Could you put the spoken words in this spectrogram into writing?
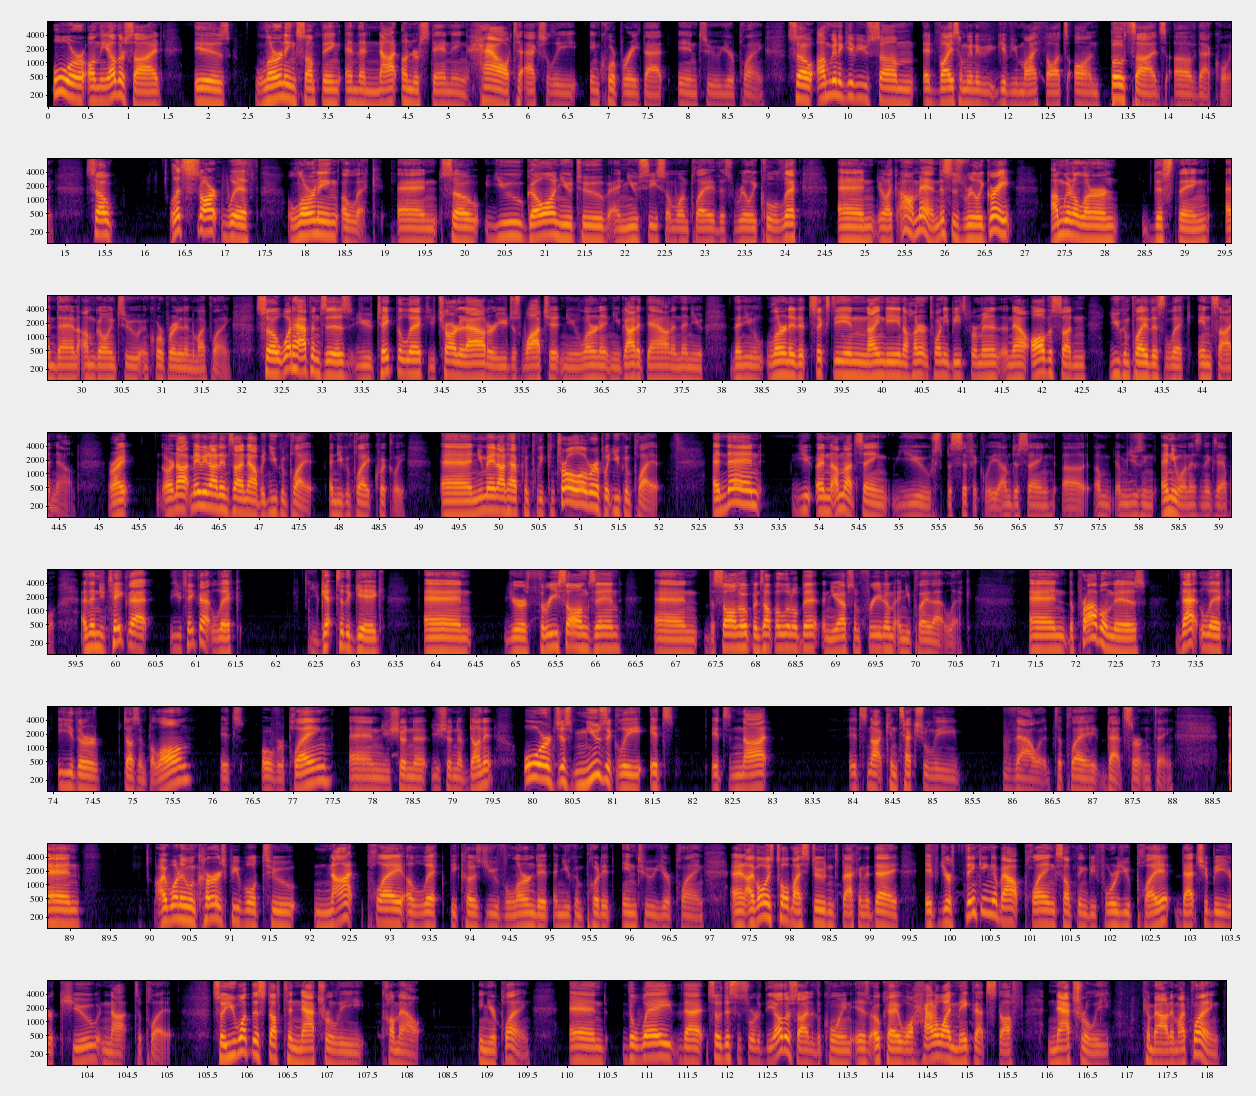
or on the other side is learning something and then not understanding how to actually incorporate that into your playing. So, I'm going to give you some advice. I'm going to give you my thoughts on both sides of that coin. So, let's start with learning a lick. And so you go on YouTube and you see someone play this really cool lick, and you're like, oh man, this is really great. I'm going to learn this thing and then I'm going to incorporate it into my playing. So what happens is you take the lick, you chart it out, or you just watch it and you learn it and you got it down, and then you then you learn it at 60 and 90 and 120 beats per minute, and now all of a sudden you can play this lick inside and out, right? Or not, maybe not inside and out, but you can play it and you can play it quickly. And you may not have complete control over it, but you can play it. And then you and I'm not saying you specifically. I'm just saying uh, I'm I'm using anyone as an example. And then you take that you take that lick, you get to the gig, and you're three songs in, and the song opens up a little bit, and you have some freedom, and you play that lick. And the problem is that lick either doesn't belong, it's overplaying, and you shouldn't have, you shouldn't have done it, or just musically it's it's not it's not contextually valid to play that certain thing. And I want to encourage people to not play a lick because you've learned it and you can put it into your playing. And I've always told my students back in the day if you're thinking about playing something before you play it, that should be your cue not to play it. So you want this stuff to naturally come out in your playing. And the way that so this is sort of the other side of the coin is okay, well, how do I make that stuff naturally come out in my playing?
